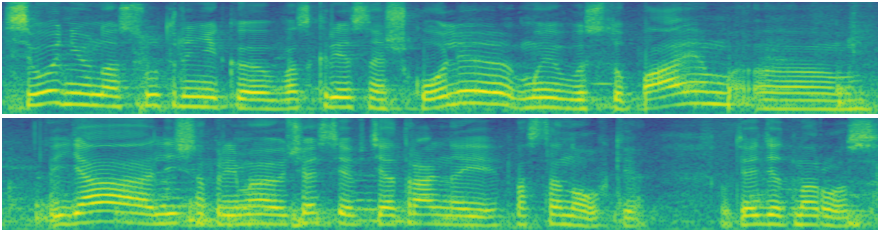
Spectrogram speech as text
Сегодня у нас утренник в воскресной школе. Мы выступаем. Э, Я лично принимаю участие в театральной постановке. Вот я Дед Мороз.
